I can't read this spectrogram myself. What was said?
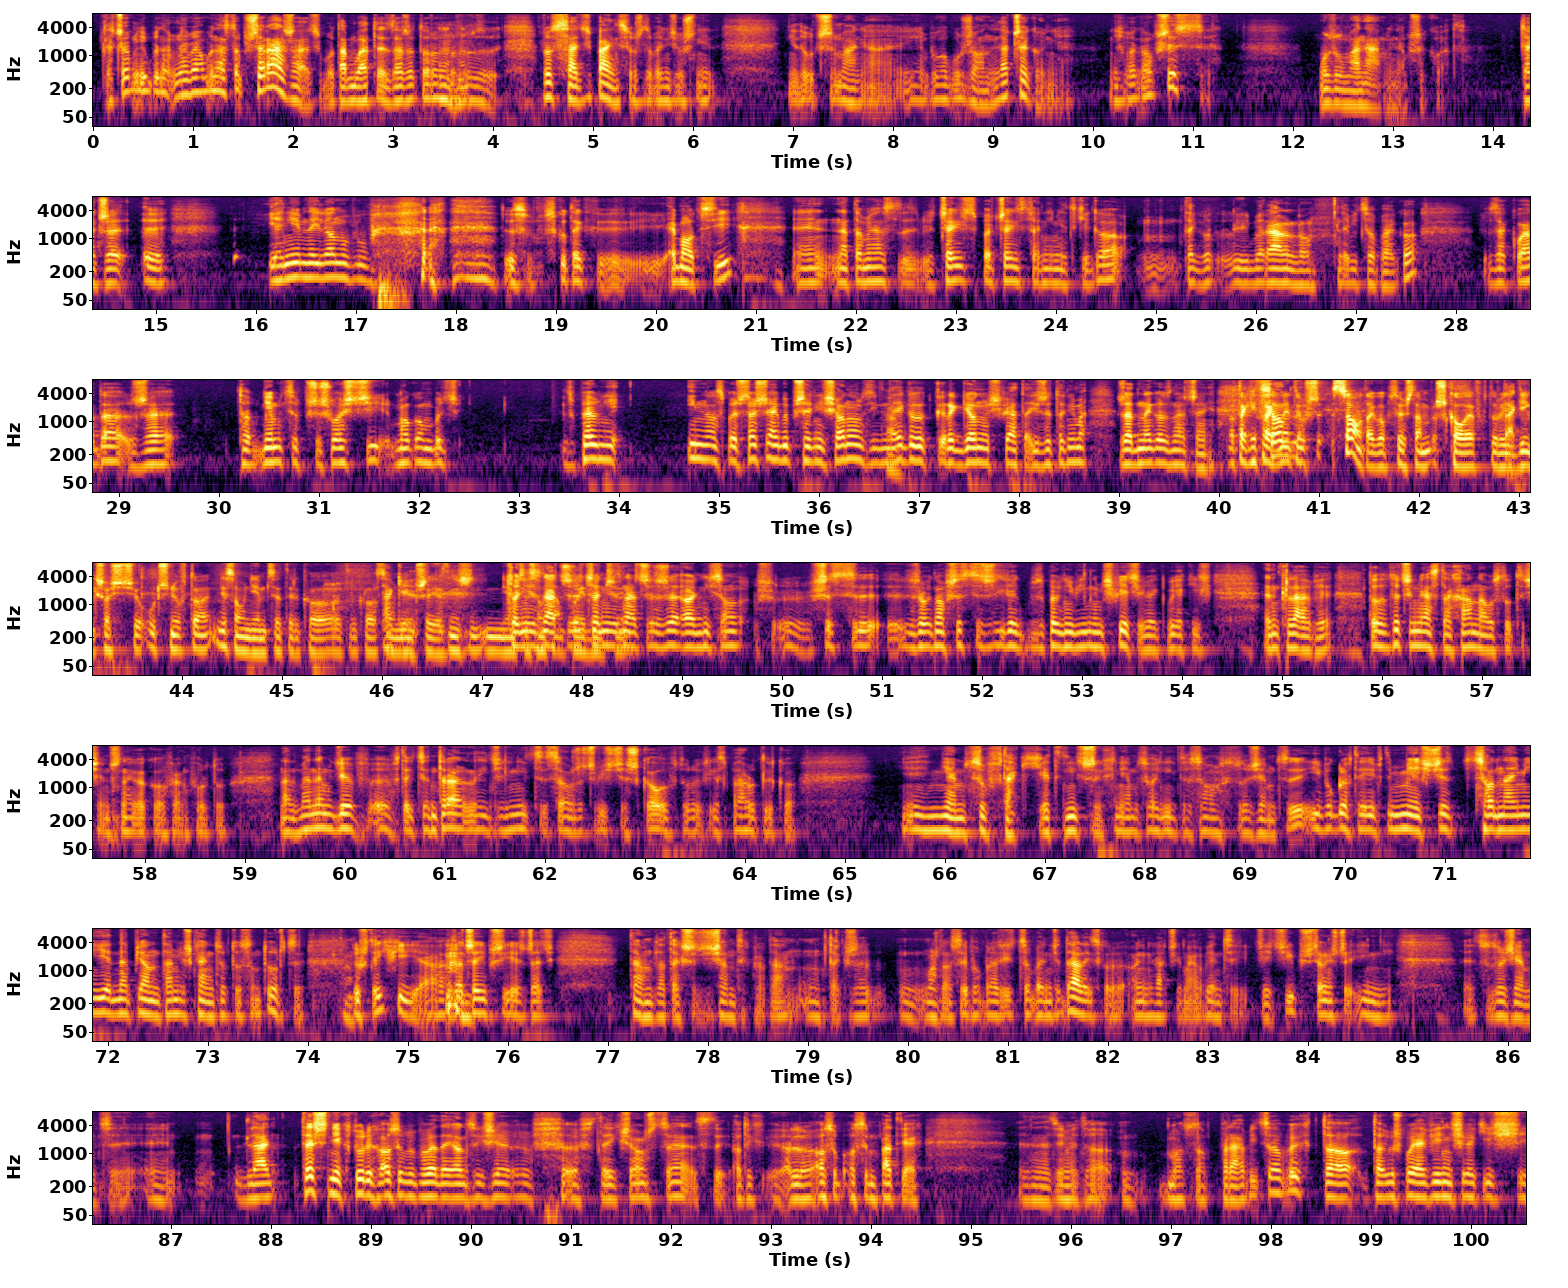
dlaczego miałby, miałoby nas to przerażać? Bo tam była teza, że to mhm. roz, rozsadzi państwo, że to będzie już nie, nie do utrzymania i był oburzony. Dlaczego nie? Niech będą wszyscy muzułmanami na przykład. Także y, ja nie wiem, na ile on mówił wskutek y, emocji, natomiast część społeczeństwa niemieckiego, tego liberalno-lewicowego, zakłada, że to Niemcy w przyszłości mogą być zupełnie inną społecznością, jakby przeniesioną z innego tak. regionu świata i że to nie ma żadnego znaczenia. No takie fragmenty są, już są, tak, bo przecież tam szkołę, w której tak. większość uczniów to nie są Niemcy, tylko, tylko są tak nim przyjezdni, Niemcy co nie znaczy, Co nie znaczy, że oni są wszyscy, że będą wszyscy żyli zupełnie w innym świecie, jakby jakiejś enklawie. To dotyczy miasta Hanau 100 tysięcznego koło Frankfurtu nad Menem, gdzie w, w, tej centralnej dzielnicy są rzeczywiście szkoły, w których jest paru tylko Niemców, takich etnicznych Niemców, oni to są cudzoziemcy i w ogóle w, tej, w tym mieście co najmniej jedna piąta mieszkańców to są Turcy. Tak. Już w tej chwili, a zaczęli przyjeżdżać tam w latach 60., prawda? Także można sobie wyobrazić, co będzie dalej, skoro oni raczej mają więcej dzieci, są jeszcze inni cudzoziemcy. Dla też niektórych osób wypowiadających się w, w tej książce, o tych osób o sympatiach, nazwijmy to mocno prawicowych, to, to już pojawienie się jakiejś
